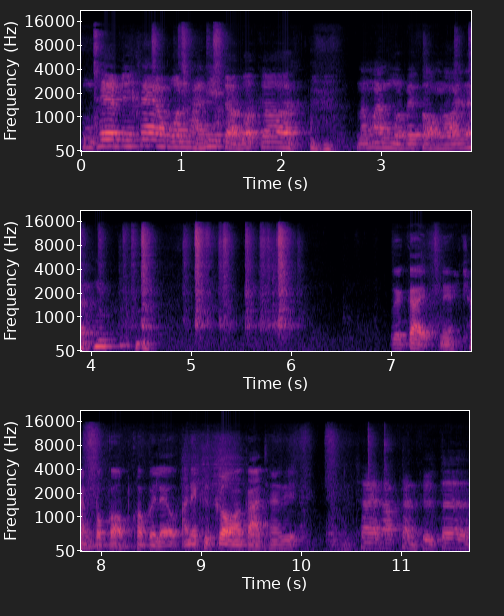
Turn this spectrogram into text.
กรุงเทพนี่แค่วนหาที่จอดรถก็ น้ำมันหมดไปสองร้อยแล้ว ใกล้ๆเนี่ยช่างประกอบเข้าไปแล้ว อันนี้คือกรองอากาศใช่ไหมพี่ใช่ครับแผ่นฟิลเตอร์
